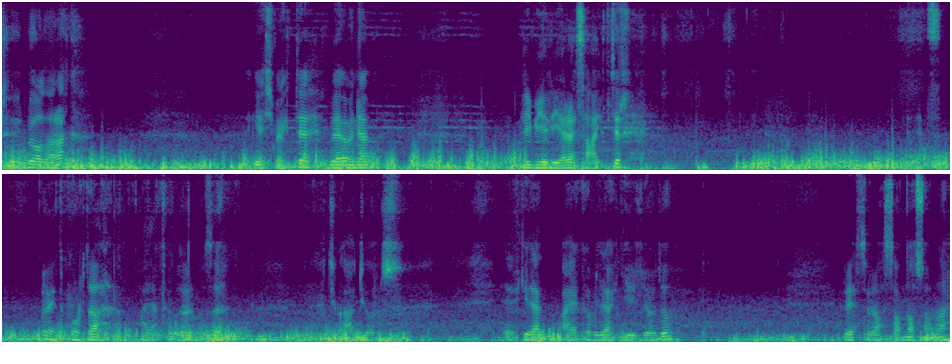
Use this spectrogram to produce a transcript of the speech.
türbe olarak geçmekte ve önemli bir yere sahiptir. Evet, evet burada ayakkabılarımızı çıkartıyoruz. Eskiden ayakkabılar giriliyordu. Restorasyondan sonra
